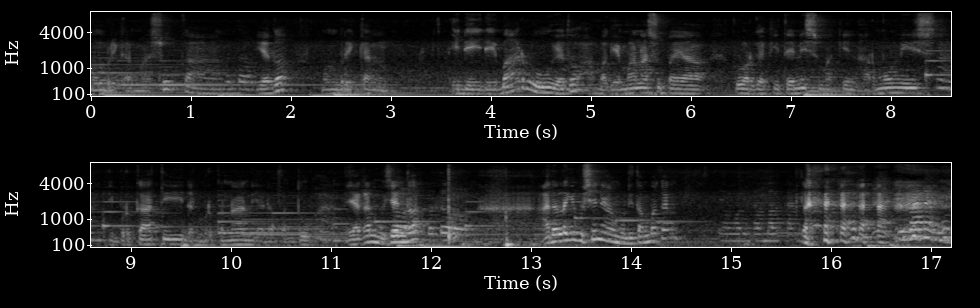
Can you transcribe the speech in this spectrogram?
Memberikan masukan Betul. ya toh? Memberikan ide-ide baru ya toh? Ah, bagaimana supaya keluarga kita ini semakin harmonis Hmm. diberkati dan berkenan di hadapan Tuhan. Ya kan Bu Sien betul, toh? betul. Nah, ada lagi Bu Sien yang mau ditambahkan ditambahkan gimana nih?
